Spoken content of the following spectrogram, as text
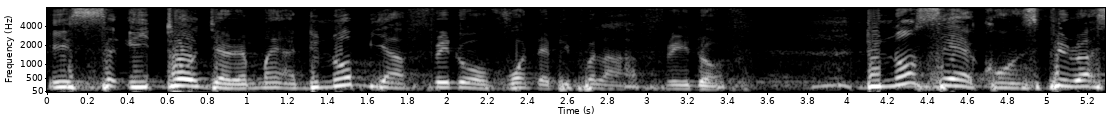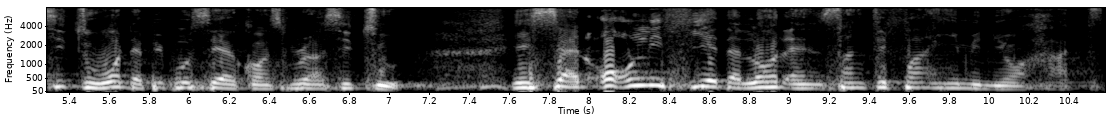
He, he told Jeremiah, Do not be afraid of what the people are afraid of. Do not say a conspiracy to what the people say a conspiracy to. He said, Only fear the Lord and sanctify Him in your heart.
